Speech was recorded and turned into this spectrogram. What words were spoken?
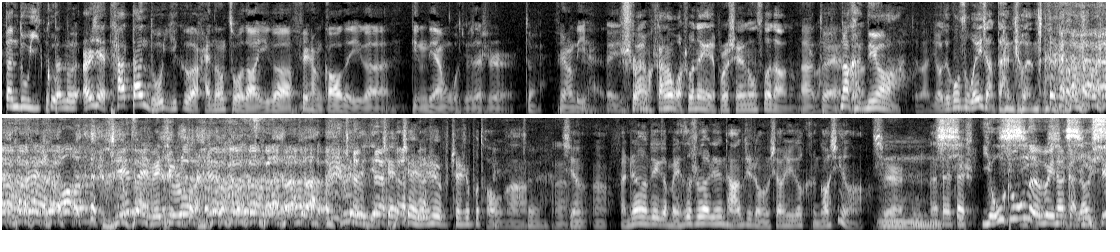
单独一个，单独，而且它单独一个还能做到一个非常高的一个顶点，我觉得是对。非常厉害的，是吧刚才我说那个也不是谁都能做到的嘛，啊对。那肯定啊，对吧？有的公司我也想单纯，直接再也没听说过。这个也确确实是确实不同啊。对，嗯行，嗯，反正这个每次说任天堂这种消息都很高兴啊。是嗯那再再由衷的为他感到喜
